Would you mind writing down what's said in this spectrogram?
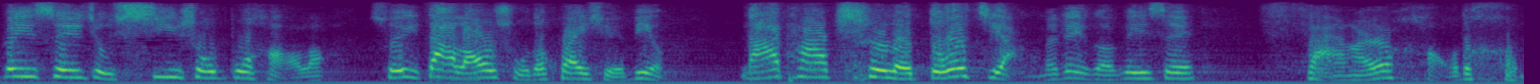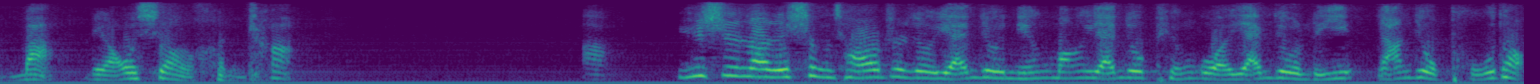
，VC 就吸收不好了。所以大老鼠的坏血病，拿它吃了得奖的这个 VC，反而好的很慢，疗效很差。啊，于是呢，这圣乔治就研究柠檬，研究苹果，研究梨，研究葡萄，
